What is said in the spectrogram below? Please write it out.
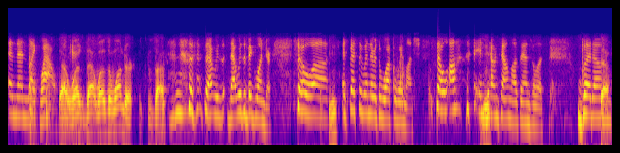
and then like wow That okay. was that was a wonder. That was that was a big wonder. So uh Mhm. especially when there was a walkaway lunch. So uh in Mhm. downtown Los Angeles. But um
